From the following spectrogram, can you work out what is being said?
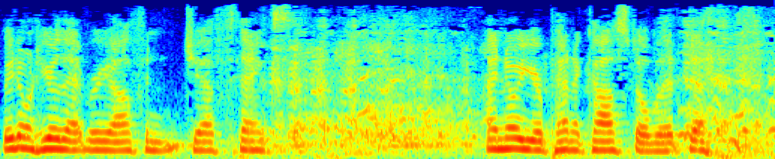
we don't hear that very often, Jeff. Thanks. I know you're Pentecostal, but uh,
